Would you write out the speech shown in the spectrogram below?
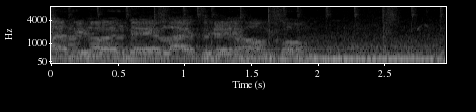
Happy birthday, Live Today Hong Kong.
